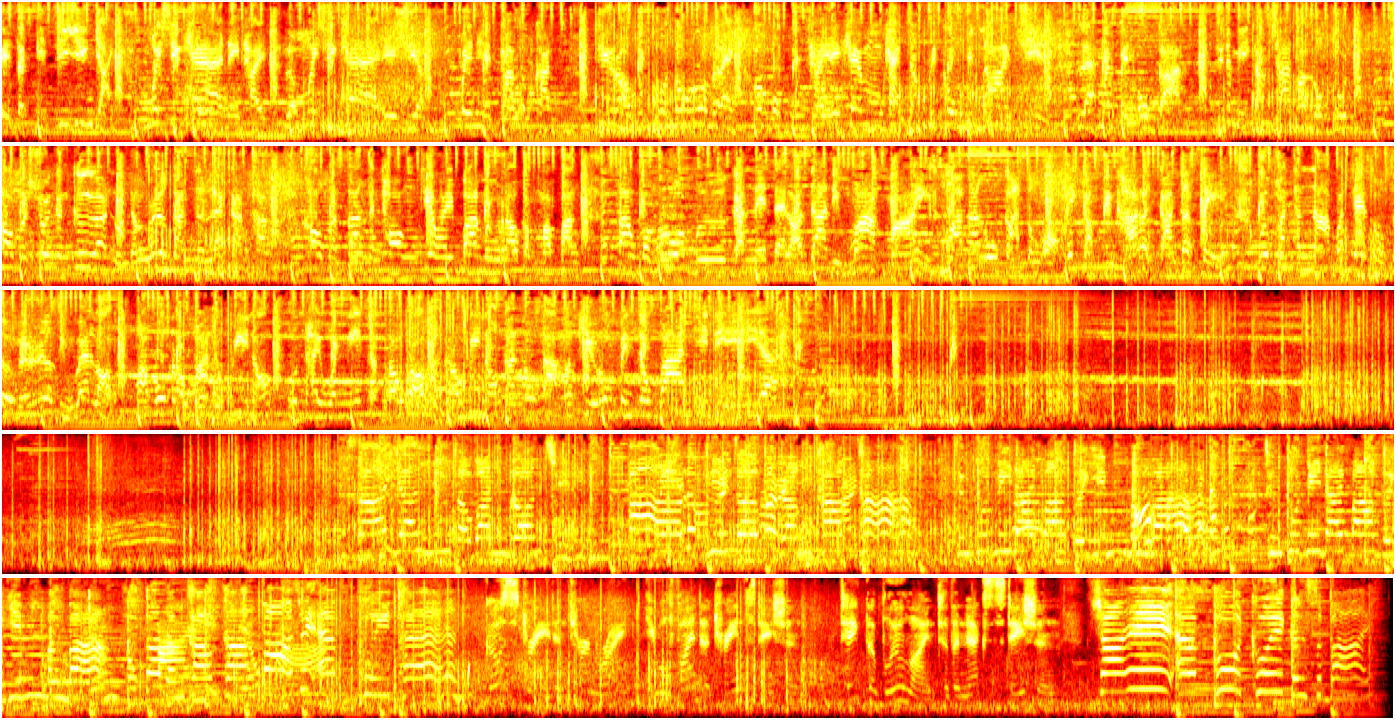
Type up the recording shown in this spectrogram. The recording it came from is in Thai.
เศรษฐกิจที่ยิ่งใหญ่ ไม่ใช่แค่ในไทย และไม่ใช่แค่เอเชีย เป็นเหตุการณ์สำคัญ ที่เราทุกคนต้องร่วมแรงเพื่อปกป้องไทยให้เข้มแข็งจากพิษโควิด -19 และมันเป็นโอกาส ที่จะมีต่างชาติมาลงทุน เข้ามาช่วยกันเกื้อหนุนทั้งเรื่องการเงินและการคลัง เข้ามาสร้างกันท่องเที่ยวให้บ้านเมืองเรากลับมาปัง สร้างความร่วมมือกันในแต่ละด้านอีกมากมาย ริมในเรื่องสิ่งแวดล้อมมาพวกเรามาเถอะพี่น้อง คนไทยวันนี้จะต้องร้องเราพี่น้องกันต้องสามัคคีร่วมเป็นเจ้าบ้านที่ line to the next station.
